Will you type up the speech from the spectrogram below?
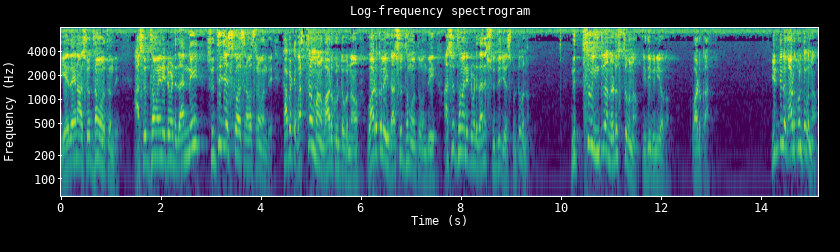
ఏదైనా అశుద్ధం అవుతుంది అశుద్ధమైనటువంటి దాన్ని శుద్ధి చేసుకోవాల్సిన అవసరం ఉంది. కాబట్టి వస్త్రం మనం వాడుకుంటూ ఉన్నాం. వాడుకలో ఇది అశుద్ధమవుతూ ఉంది. అశుద్ధమైనటువంటి దాన్ని శుద్ధి చేసుకుంటూ ఉన్నాం. నిత్యం ఇంట్లో నడుస్తూ ఉన్నాం. ఇది వినియోగం. వాడుక. ఇంటిని వాడుకుంటూ ఉన్నాం.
